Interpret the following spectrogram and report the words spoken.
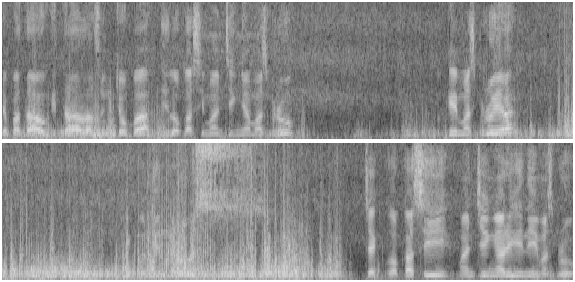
Siapa tahu kita langsung coba di lokasi mancingnya Mas Bro Oke mas bro ya. Ikutin terus. Cek lokasi mancing hari ini mas bro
